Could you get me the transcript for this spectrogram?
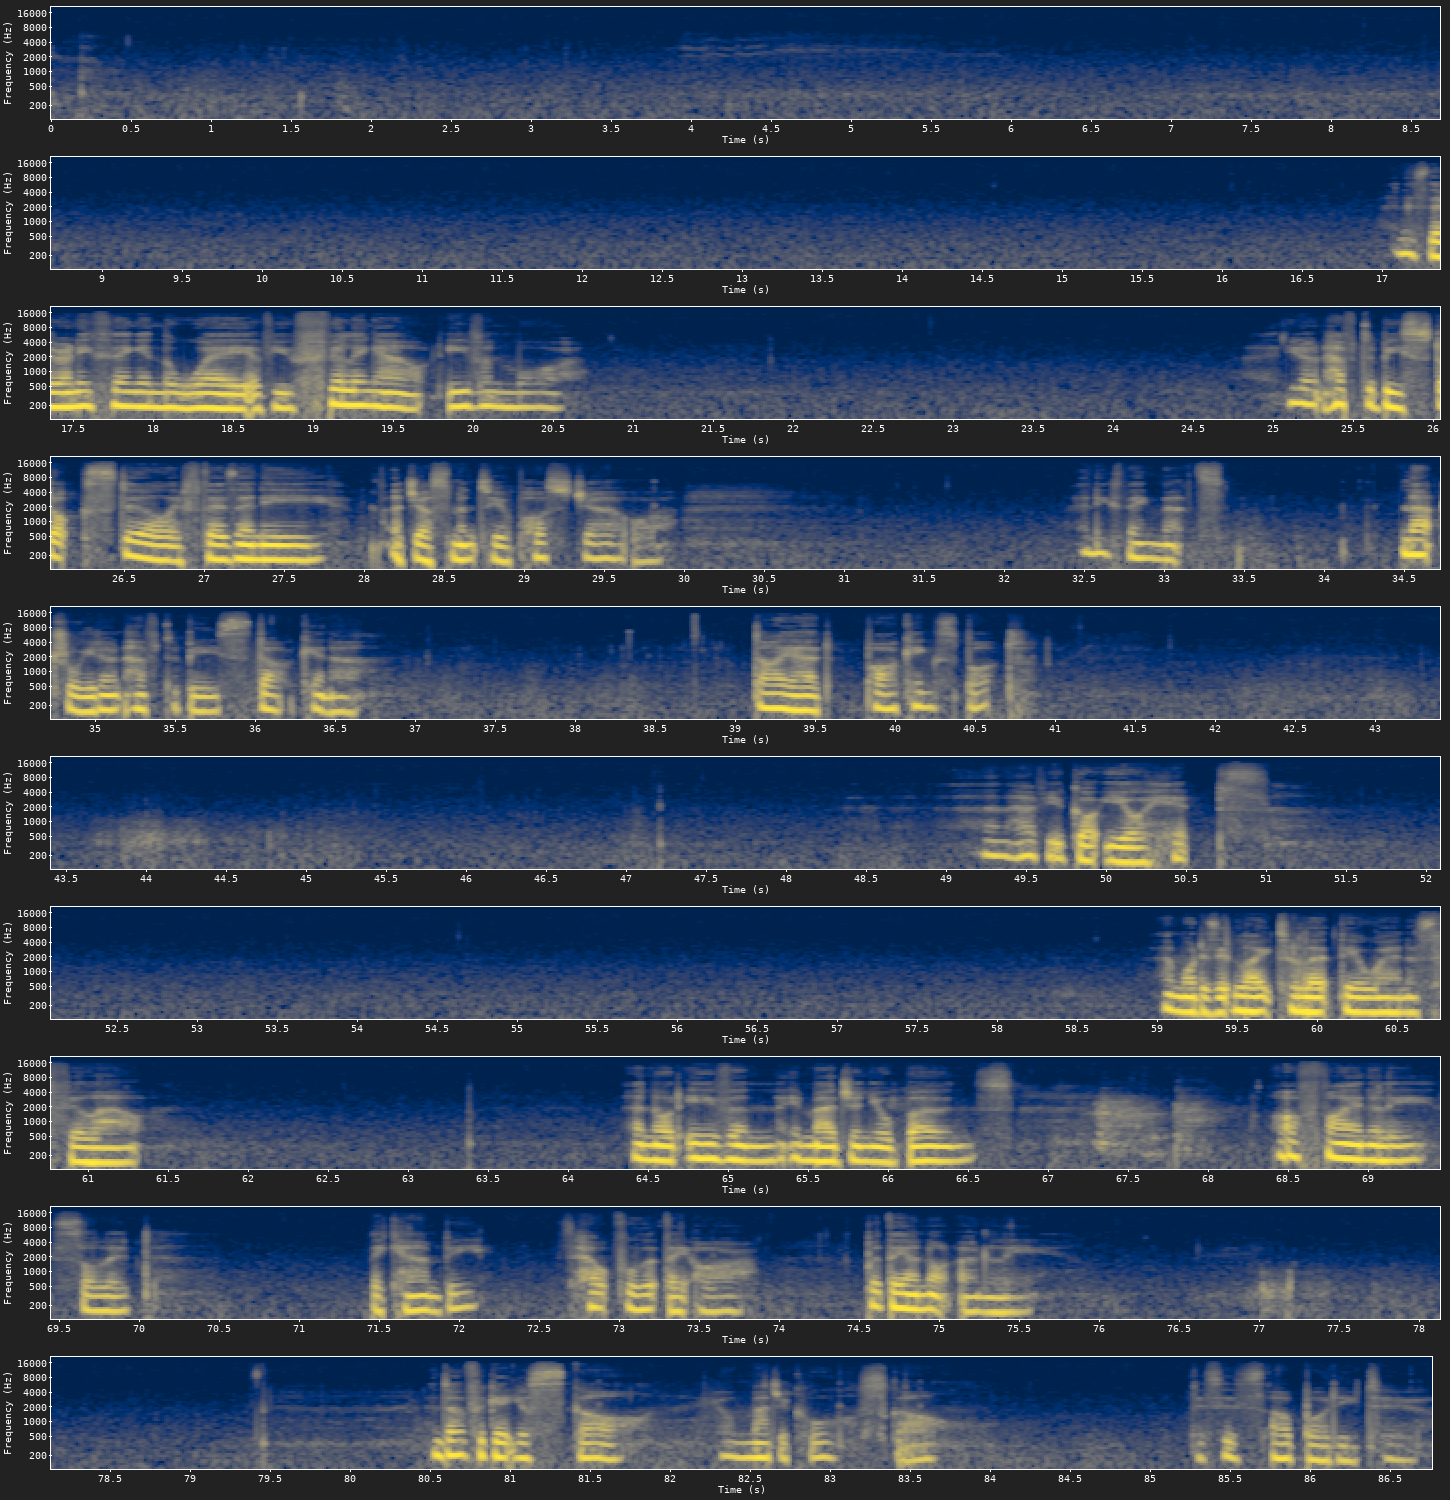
And is there anything in the way of you filling out even more? You don't have to be stock still if there's any adjustment to your posture or anything that's natural. You don't have to be stuck in a dyad parking spot. And have you got your hips? And what is it like to let the awareness fill out? And not even imagine your bones are finally solid. They can be. It's helpful that they are. But they are not only. And don't forget your skull, your magical skull. This is our body too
